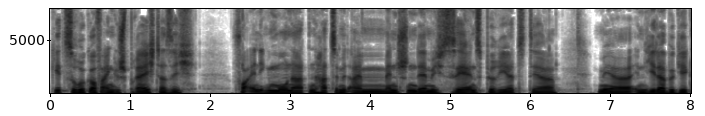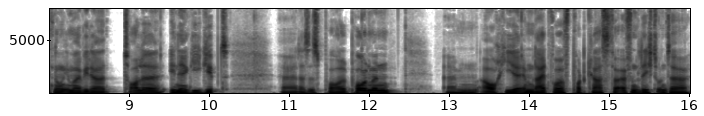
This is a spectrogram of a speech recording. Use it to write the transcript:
geht zurück auf ein Gespräch, das ich vor einigen Monaten hatte mit einem Menschen, der mich sehr inspiriert, der mir in jeder Begegnung immer wieder tolle Energie gibt. Äh, das ist Paul Polman, ähm, auch hier im Leitwolf Podcast veröffentlicht unter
